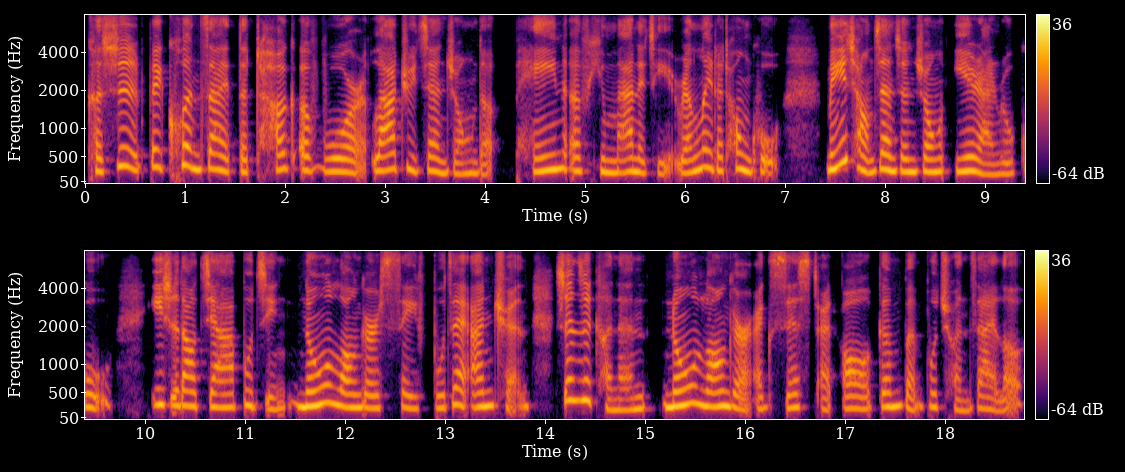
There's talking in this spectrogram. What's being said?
可是被困在 the tug of war 拉锯战中的 pain of humanity 人类的痛苦。 每一场战争中依然如故，意识到家不仅 no longer safe 不再安全，甚至可能 no longer exist at all 根本不存在了。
